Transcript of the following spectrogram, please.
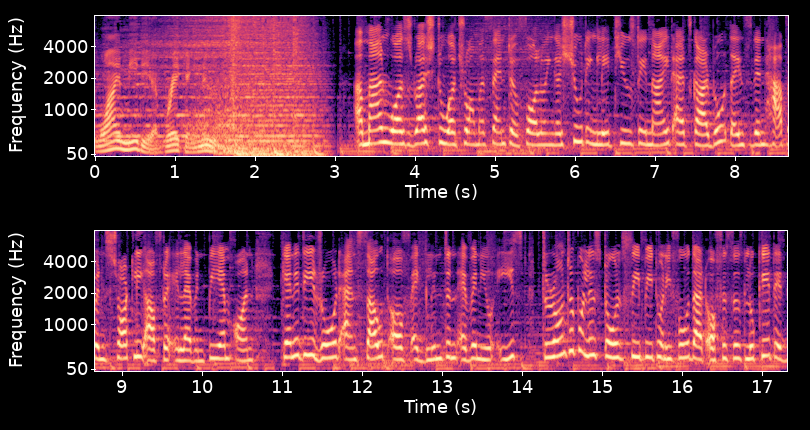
Y Media Breaking News. A man was rushed to a trauma center following a shooting late Tuesday night at Scarborough. The incident happened shortly after 11 pm on Kennedy Road and south of Eglinton Avenue East. Toronto police told CP24 that officers located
